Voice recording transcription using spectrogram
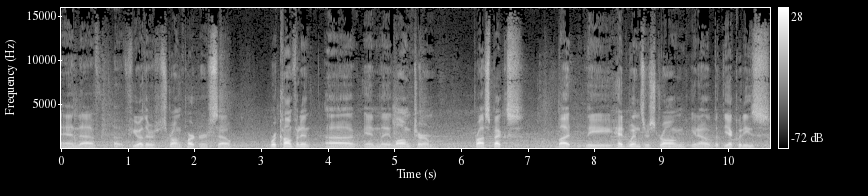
and uh, a few other strong partners. So we're confident uh, in the long term prospects but the headwinds are strong. You know that the equities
